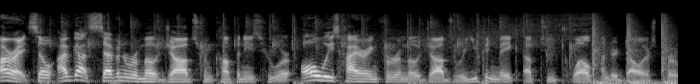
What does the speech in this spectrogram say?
All right, so I've got seven remote jobs from companies who are always hiring for remote jobs where you can make up to $1,200 per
